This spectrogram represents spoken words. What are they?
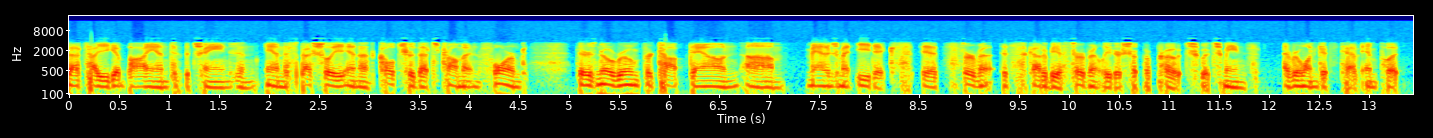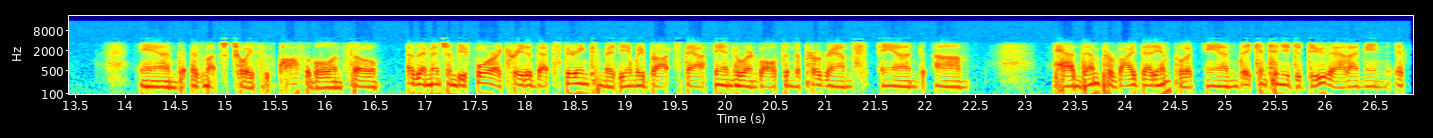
that's how you get buy-in to the change, and, and especially in a culture that's trauma-informed, there's no room for top-down um, management edicts. It's. It's got to be a servant leadership approach, which means everyone gets to have input and as much choice as possible. And so, as I mentioned before, I created that steering committee, and we brought staff in who are involved in the programs and um, had them provide that input, and they continue to do that. I mean, it's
